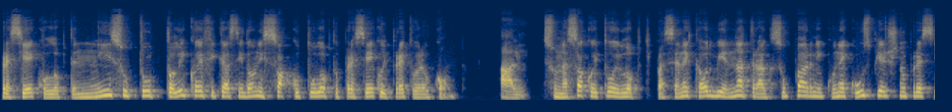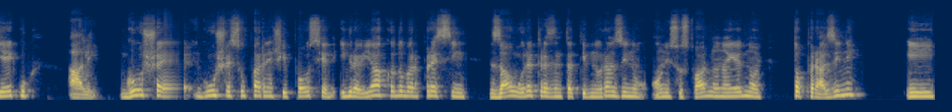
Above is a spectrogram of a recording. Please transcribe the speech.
presjeku lopte. Nisu tu toliko efikasni da oni svaku tu loptu presjeku i pretvore u kontu. Ali su na svakoj tvoj lopti, pa se neka odbije natrag suparniku, neku uspješno presjeku, ali guše, guše suparnički posjed, igraju jako dobar pressing za ovu reprezentativnu razinu, oni su stvarno na jednoj top razini i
